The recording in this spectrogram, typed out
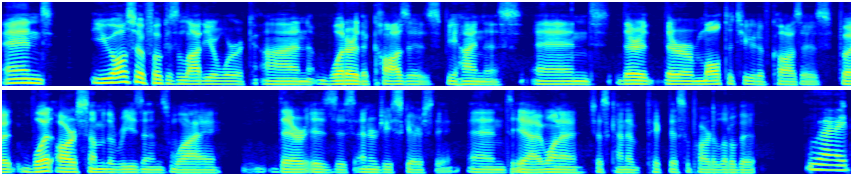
And you also focus a lot of your work on what are the causes behind this. And there there are a multitude of causes, but what are some of the reasons why there is this energy scarcity? And yeah, I want to just kind of pick this apart a little bit. Right.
